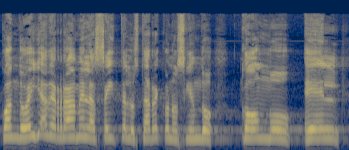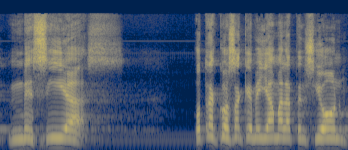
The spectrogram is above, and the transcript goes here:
Cuando ella derrama el aceite, lo está reconociendo como el Mesías. Otra cosa que me llama la atención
